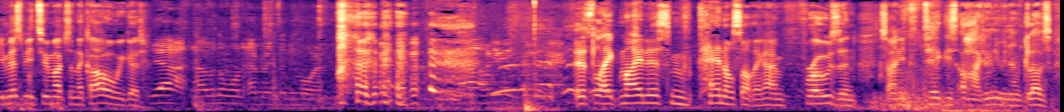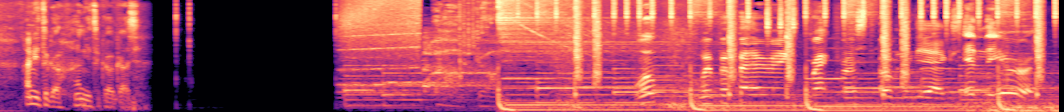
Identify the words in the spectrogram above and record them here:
you missed me too much in the car. Or are we good? Yeah, I don't want Emirates anymore. no, he was good. It's like minus 10 or something. I'm frozen. So I need to take these. Oh, I don't even have gloves. I need to go. I need to go, guys. Oh, God. Whoa, we're preparing breakfast, opening the eggs in the Urus.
